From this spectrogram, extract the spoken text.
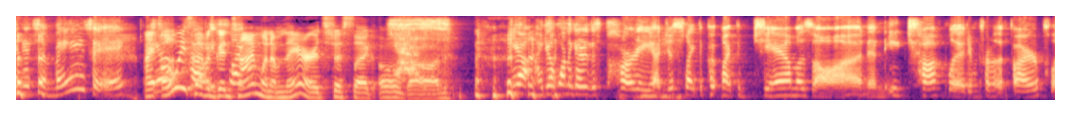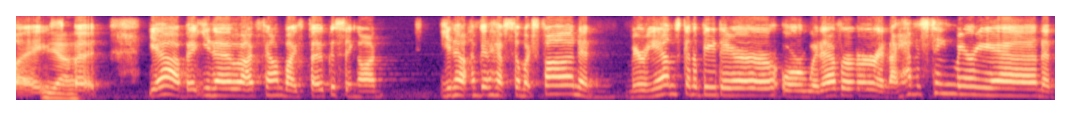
and it's amazing. I yeah, always have a good like, time when I'm there. It's just like, oh yes. God. yeah, I don't want to go to this party. I just like to put my pajamas on and eat chocolate in front of the fireplace. Yeah. But yeah, but you know, I found by focusing on, you know, I'm going to have so much fun and Marianne's going to be there or whatever, and I haven't seen Marianne, and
